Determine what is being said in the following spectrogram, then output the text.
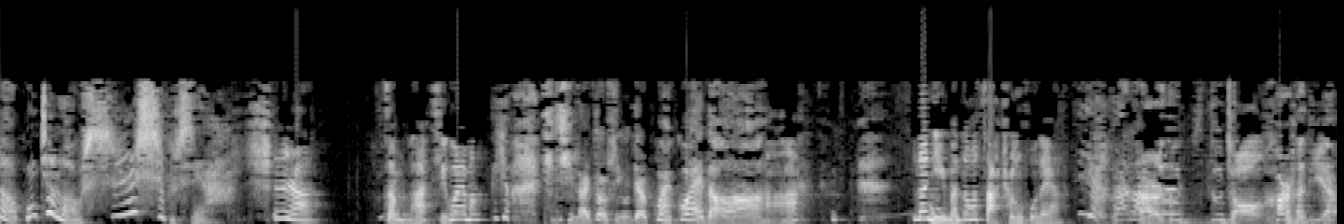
老公叫老师，是不是呀？是啊，怎么了？奇怪吗？哎呀，听起来倒是有点怪怪的啊。啊？那你们都咋称呼的呀？哎呀，俺那儿都都叫孩儿他爹。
